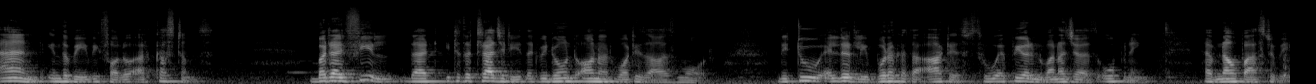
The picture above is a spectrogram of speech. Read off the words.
and in the way we follow our customs. But I feel that it is a tragedy that we don't honor what is ours more. The two elderly Burakatha artists who appear in Vanaja's opening have now passed away.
